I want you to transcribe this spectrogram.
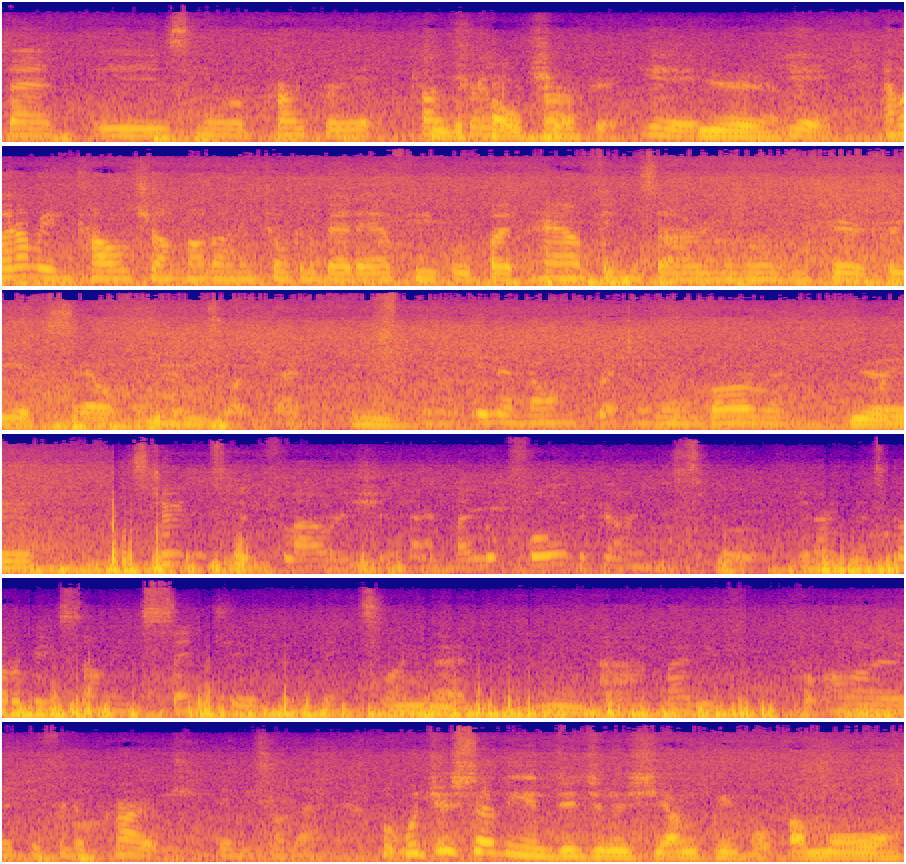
that is more appropriate, To the culturally culture. appropriate. Yeah, Yeah. yeah. And when I mean culture, I'm not only talking about our people, but how things are in the Northern Territory itself and things like that. Mm. Know, in a non-threatening environment Yeah. where students can flourish and that they look forward to going to school. You know, there's got to be some incentive and things like mm. that. Mm. Uh, maybe follow a different approach, things like that. But would you say the Indigenous young people are more,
